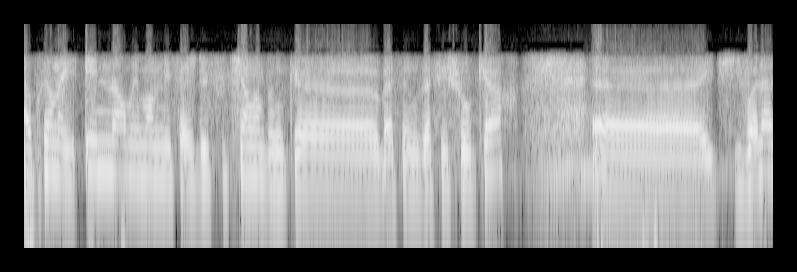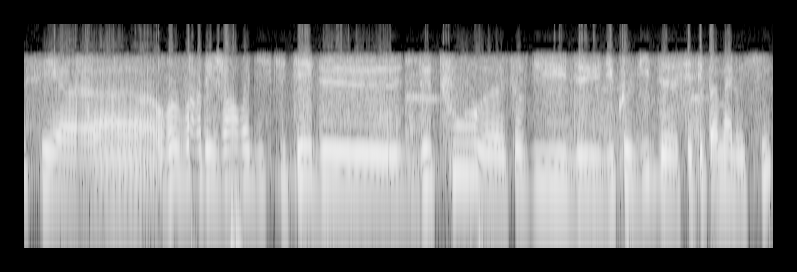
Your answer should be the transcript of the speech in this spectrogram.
après, on a eu énormément de messages de soutien, donc euh, bah, ça nous a fait chaud au cœur. Euh, et puis voilà, c'est euh, revoir des gens, rediscuter de, de tout, euh, sauf du, du, Covid, c'était pas mal aussi.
